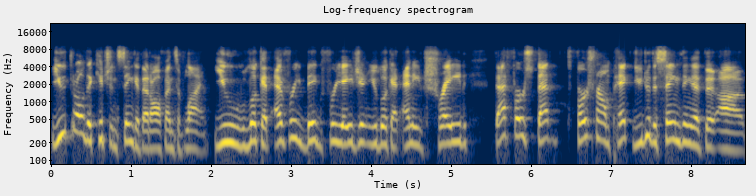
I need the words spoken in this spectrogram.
you throw the kitchen sink at that offensive line. You look at every big free agent, you look at any trade. That first that first round pick, you do the same thing that the uh,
